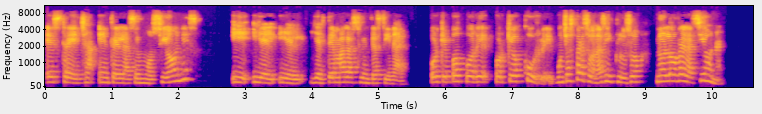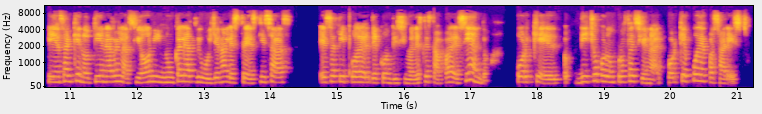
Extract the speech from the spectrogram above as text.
estrecha entre las emociones y, el, y, el, y el tema gastrointestinal. ¿Por qué, por, qué ocurre? Muchas personas incluso no lo relacionan, piensan que no tiene relación y nunca le atribuyen al estrés quizás ese tipo de, de condiciones que están padeciendo. ¿Por qué? Dicho por un profesional, ¿por qué puede pasar esto?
